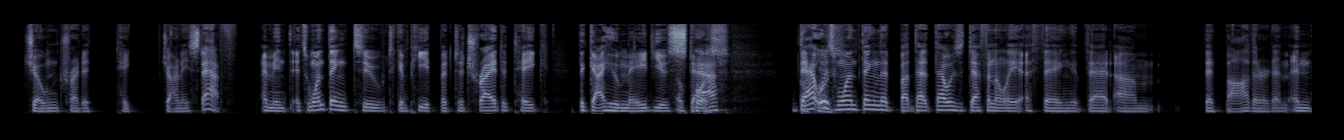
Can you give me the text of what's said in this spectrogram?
Joan tried to take Johnny's staff. I mean, it's one thing to to compete, but to try to take the guy who made you staff. That was one thing that but that that was definitely a thing that um that bothered him and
